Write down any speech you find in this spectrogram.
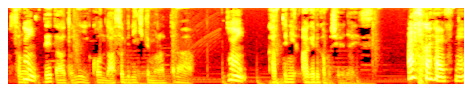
そのはい出た後に今度遊びに来てもらったら、はい。勝手にあげるかもしれないです。あ、そうなんですね。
